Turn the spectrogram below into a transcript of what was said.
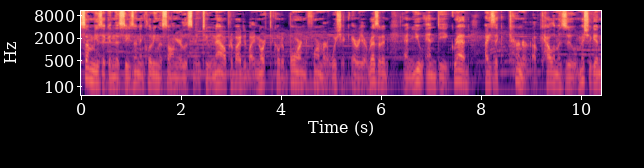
Some music in this season, including the song you're listening to now, provided by North Dakota born, former Wishek area resident, and UND grad Isaac Turner of Kalamazoo, Michigan,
